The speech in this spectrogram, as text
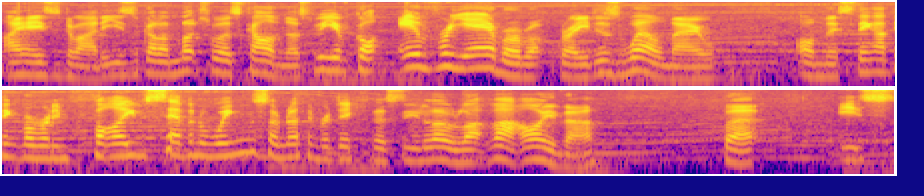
I hasten to add. He's got a much worse car than us. We have got every aero upgrade as well now on this thing. I think we're running 5, 7 wings, so nothing ridiculously low like that either. But it's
